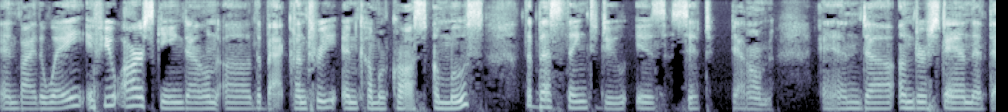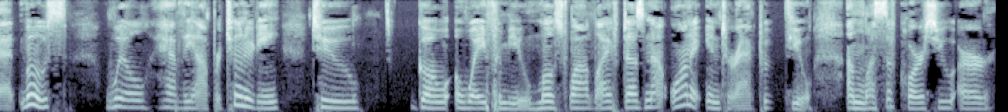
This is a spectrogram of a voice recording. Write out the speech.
And by the way, if you are skiing down uh, the backcountry and come across a moose, the best thing to do is sit down and uh, understand that that moose will have the opportunity to go away from you. Most wildlife does not want to interact with you unless, of course, you are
